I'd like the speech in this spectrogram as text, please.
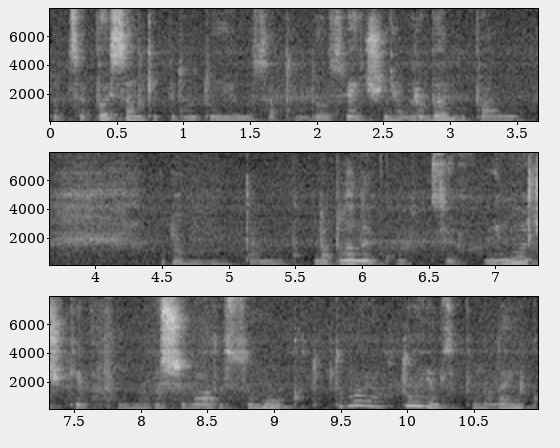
Тобто це писанки, підготуємося там, до освячення верби, напевно. Там наплели цих віночків, вишивали сумок. Тобто ми готуємося помаленьку.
